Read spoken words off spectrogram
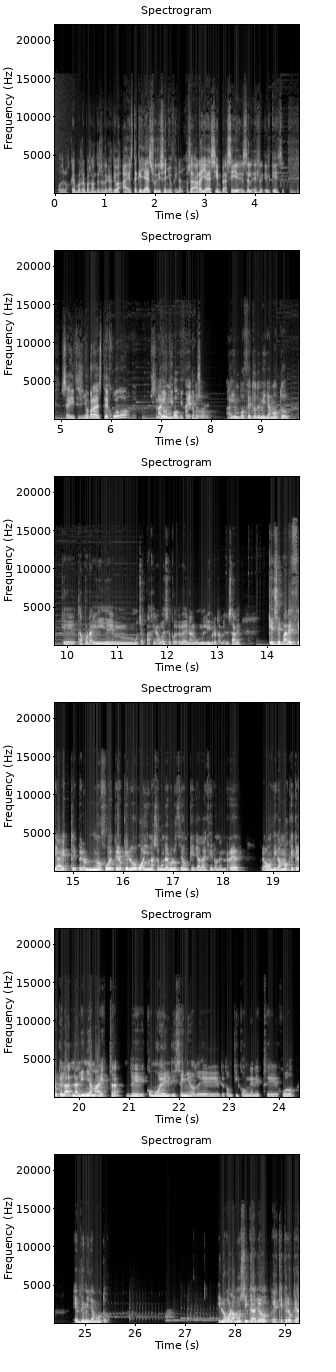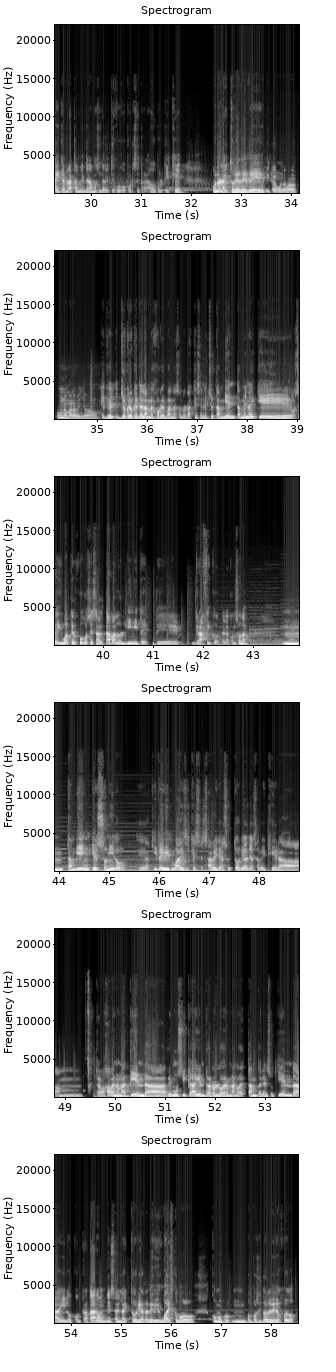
o de los que hemos repasado antes en recreativa, a este que ya es su diseño final. O sea, ahora ya es siempre así. Es el, que se diseñó para este juego. hay, un boceto, hay un boceto de Miyamoto que está por ahí en muchas páginas web, se puede ver en algún libro también sale, que se parece a este, pero no fue, creo que luego hay una segunda evolución que ya la hicieron en Red. Pero vamos, digamos que creo que la, línea maestra de cómo es el diseño de Donkey Kong en este juego es de Miyamoto. Y luego la música, yo es que creo que hay que hablar también de la música de este juego por separado, porque es que, bueno, la historia de... una, maravilla. yo creo que es de las mejores bandas sonoras que se han hecho. También, también hay que, o sea, igual que el juego se saltaba los límites de gráficos de la consola, mm, también el sonido, eh, aquí David Wise, que se sabe ya su historia, ya sabéis que era mm, trabajaba en una tienda de música y entraron los hermanos Stamper en su tienda y lo contrataron. Esa es la historia de David Wise como como mm, compositor de videojuegos,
